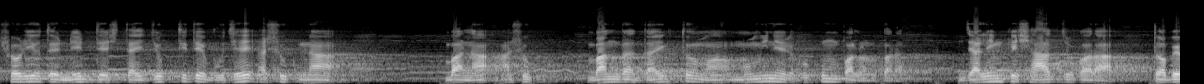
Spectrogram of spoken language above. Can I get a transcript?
শরীয়তের নির্দেশ, তাই যুক্তিতে বুঝে আসুক না বা না আসুক, বান্দার দায়িত্ব মা, মমিনের হুকুম পালন করা, জালিমকে সাহায্য করা। তবে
